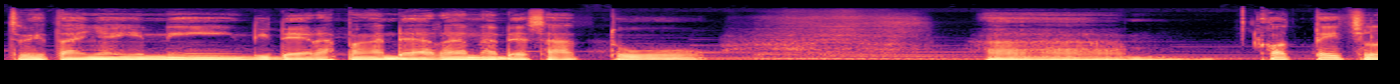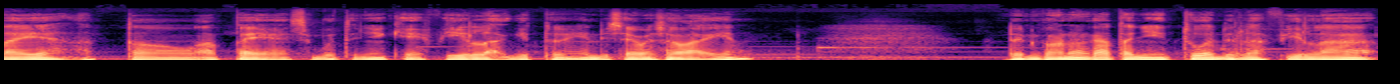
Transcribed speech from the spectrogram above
Ceritanya ini di daerah Pangandaran ada satu um, cottage lah ya atau apa ya sebetulnya kayak villa gitu yang disewa-sewain. Dan konon katanya itu adalah villa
